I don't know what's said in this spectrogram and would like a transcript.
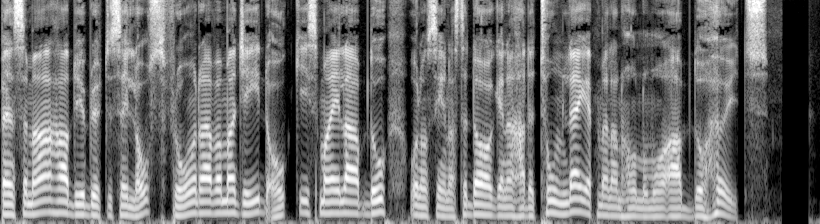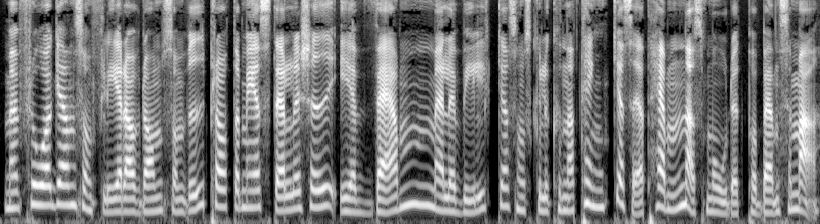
Benzema hade ju brutit sig loss från Rava Majid och Ismail Abdo och de senaste dagarna hade tonläget mellan honom och Abdo höjts. Men frågan som flera av dem som vi pratar med ställer sig är vem eller vilka som skulle kunna tänka sig att hämnas mordet på Benzema.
